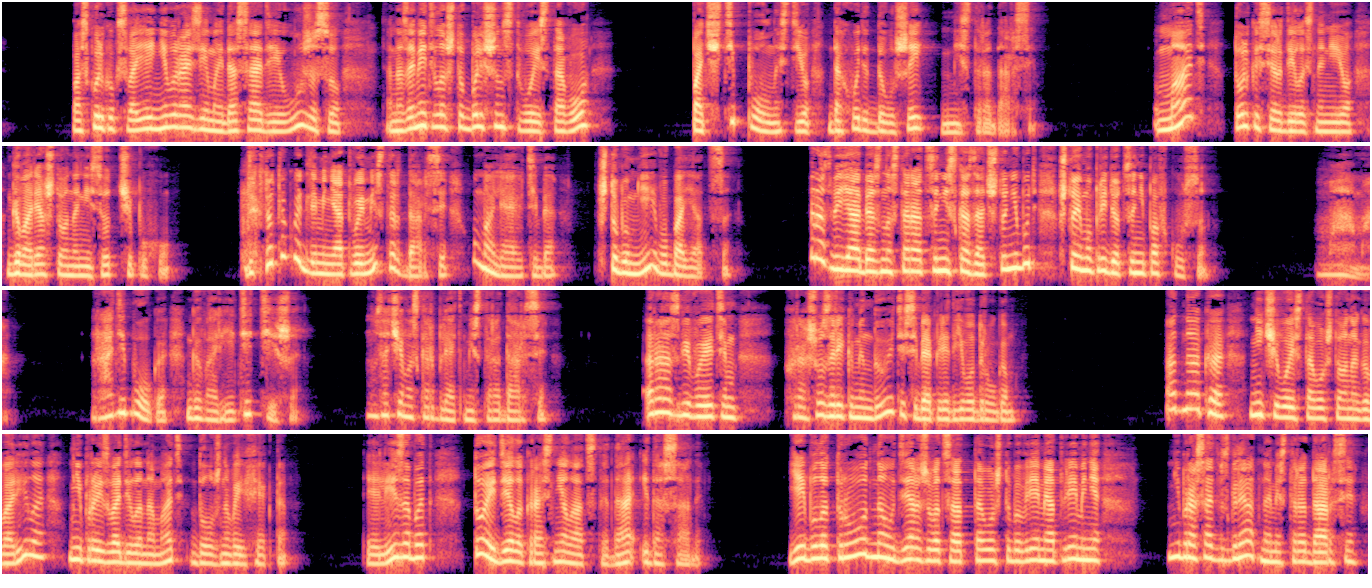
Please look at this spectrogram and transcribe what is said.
поскольку к своей невыразимой досаде и ужасу она заметила, что большинство из того почти полностью доходит до ушей мистера Дарси. Мать только сердилась на нее, говоря, что она несет чепуху. «Да кто такой для меня твой мистер Дарси? Умоляю тебя, чтобы мне его бояться. Разве я обязана стараться не сказать что-нибудь, что ему придется не по вкусу?» «Мама, ради бога, говорите тише. Ну зачем оскорблять мистера Дарси? Разве вы этим хорошо зарекомендуете себя перед его другом?» Однако ничего из того, что она говорила, не производило на мать должного эффекта. Элизабет то и дело краснела от стыда и досады. Ей было трудно удерживаться от того, чтобы время от времени не бросать взгляд на мистера Дарси,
